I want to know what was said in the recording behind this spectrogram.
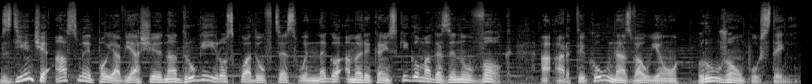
Zdjęcie Asmy pojawia się na drugiej rozkładówce słynnego amerykańskiego magazynu Vogue, a artykuł nazwał ją Różą Pustyni.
